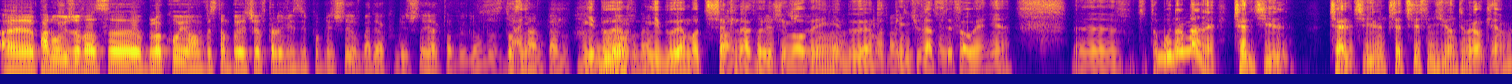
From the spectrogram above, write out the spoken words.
E, Pan mówi, że was e, blokują, występujecie w telewizji publicznej, w mediach publicznych. Jak to wygląda z dostępem Nie byłem, równym? nie byłem od trzech lat w reżimowej, nie byłem od pięciu lat w. Yy, To, to było normalne. Churchill, Churchill przed 1939 rokiem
